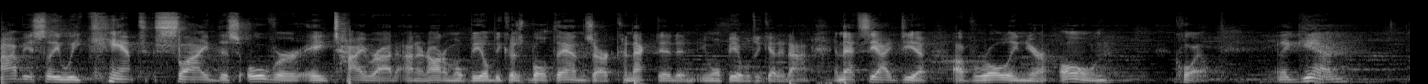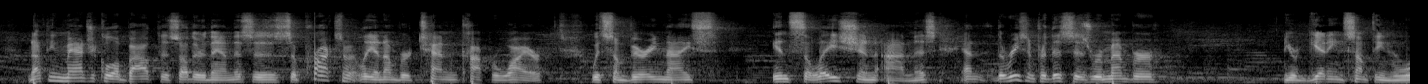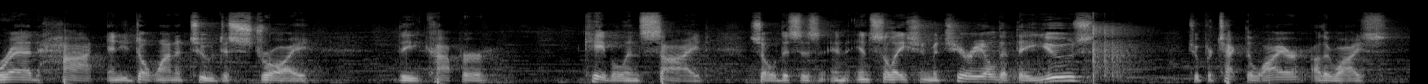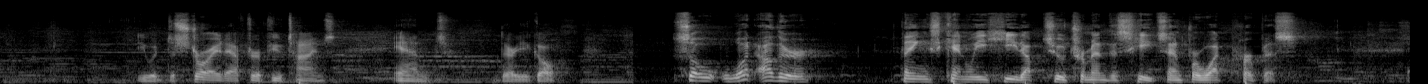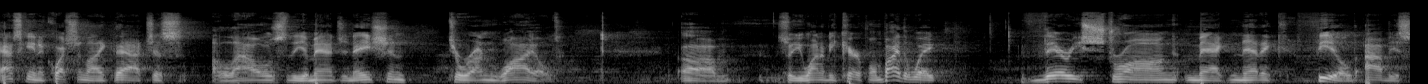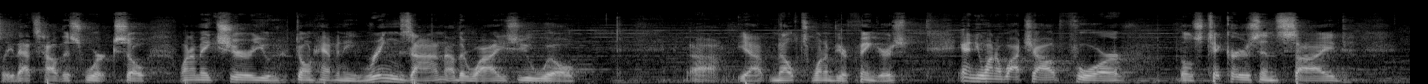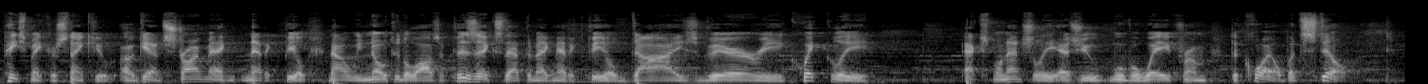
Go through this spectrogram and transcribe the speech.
Obviously, we can't slide this over a tie rod on an automobile because both ends are connected and you won't be able to get it on. And that's the idea of rolling your own coil. And again, nothing magical about this other than this is approximately a number 10 copper wire with some very nice insulation on this. And the reason for this is remember you're getting something red hot and you don't want it to destroy the copper cable inside. So this is an insulation material that they use to protect the wire. Otherwise, you would destroy it after a few times. And there you go. So what other things can we heat up to tremendous heats and for what purpose? Asking a question like that just allows the imagination to run wild. Um, so you want to be careful. And by the way, very strong magnetic field, obviously. That's how this works. So want to make sure you don't have any rings on, otherwise you will, uh, yeah, melt one of your fingers. And you want to watch out for those tickers inside pacemakers, thank you. Again, strong magnetic field. Now, we know through the laws of physics that the magnetic field dies very quickly, exponentially, as you move away from the coil, but still,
